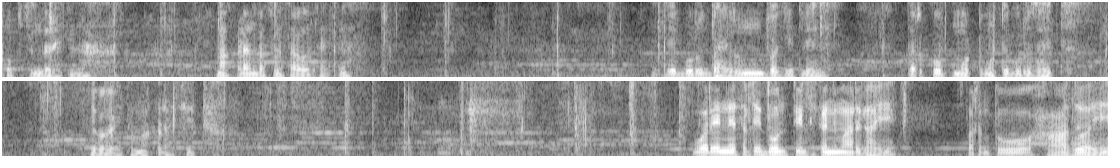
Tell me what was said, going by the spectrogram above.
खूप सुंदर आहे किल्ला. माकडांपासून सावध राहायचं. याचे बुरुज बाहेरून बघितले तर खूप मोठे मोठे बुरुज आहेत. हे बघा इथं माकडाचे आहेत. वर येण्यासाठी दोन तीन ठिकाणी मार्ग आहे परंतु हा जो आहे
